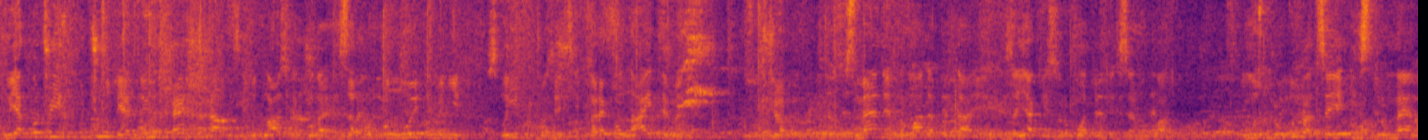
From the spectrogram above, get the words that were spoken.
Тому я хочу їх почути, я даю ще шанс. Будь ласка, колеги, запропонуйте мені свої пропозиції, переконайте мене, що з мене громада питає за якість роботи в випадку. Тому структура це є інструмент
